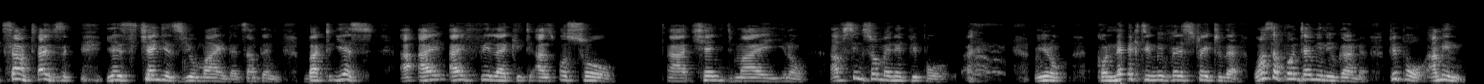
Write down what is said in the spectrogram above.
sometimes yes changes your mind and something. But yes, I I I feel like it has also uh, changed my you know I've seen so many people. you know, connecting me very straight to that. Once upon a time in Uganda, people, I mean,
